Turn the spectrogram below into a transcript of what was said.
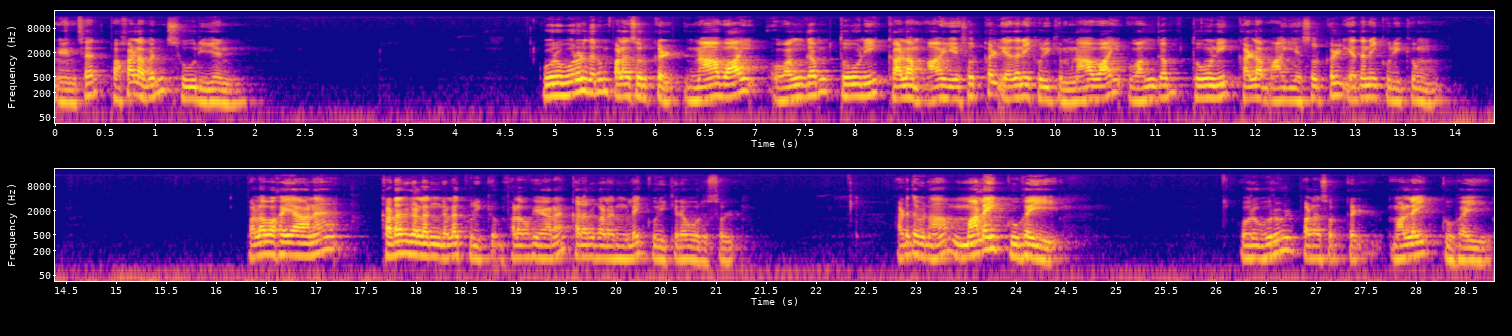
ஆன்சர் பகலவன் சூரியன். ஒரு பொருள் தரும் பல சொற்கள். நாவாய் வங்கம் தோணி களம் ஆகிய சொற்கள் எதனை குறிக்கும்? நாவாய் வங்கம் தோணி களம் ஆகிய சொற்கள் எதனை குறிக்கும்? பல வகையான கடற்கலன்களை குறிக்கும் பல வகையான கடற்கலன்களை குறிக்கிற ஒரு சொல். அடுத்த வினா மலை குகை ஒரு பொருள் பல சொற்கள். மலை குகை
